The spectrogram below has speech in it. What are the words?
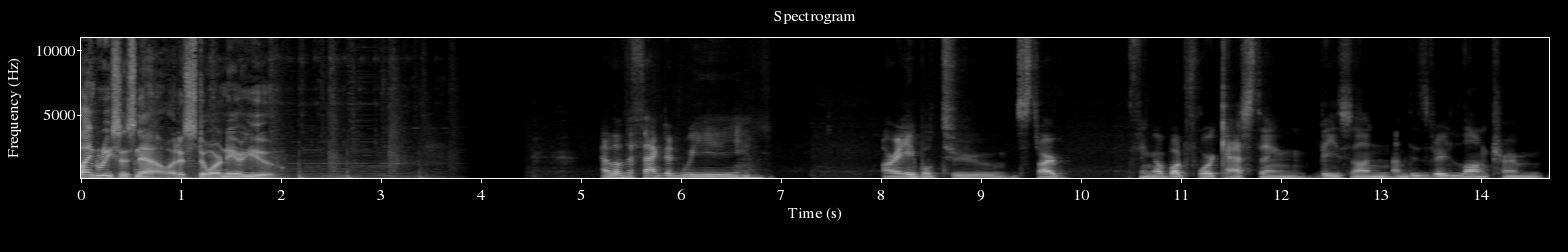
Find Reese's now at a store near you. I love the fact that we are able to start thinking about forecasting based on on this very long term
